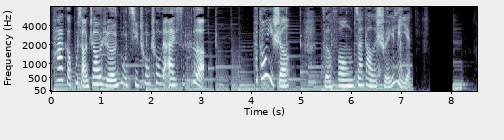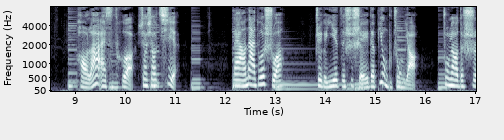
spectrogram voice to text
他可不想招惹怒气冲冲的艾斯特。扑通一声，泽风钻到了水里。好啦，艾斯特，消消气。莱昂纳多说：“这个椰子是谁的并不重要，重要的是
